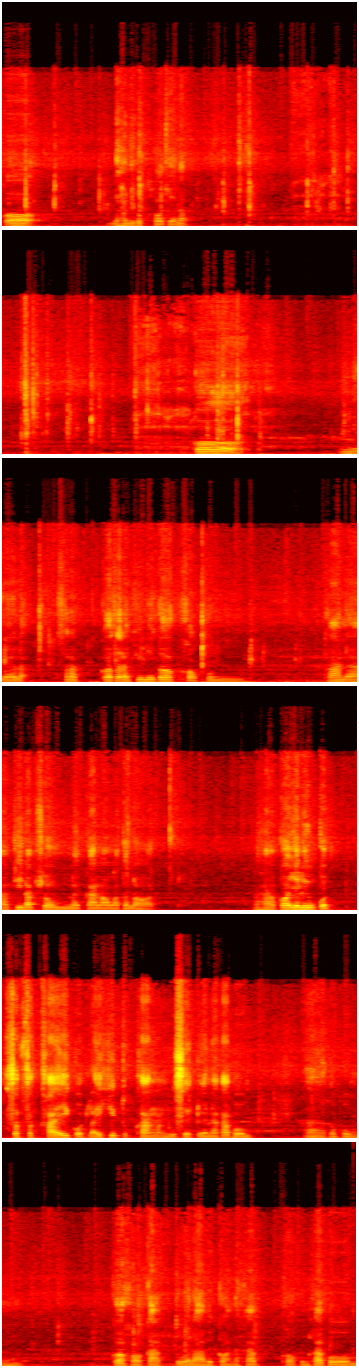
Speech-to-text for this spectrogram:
ก็ในเท่านี้ก็พอใจและก็ไม่มีแล้วล่ะสำหรับก็สำหรับคลิปนี้ก็ขอบคุณท่านนะครับที่รับชมรายการเรามาตลอดนะครับก็อย่าลืมกด subscribe กดไลค์คลิปทุกครั้งหลังดูเสร็จด้วยนะครับผม อ่ากับผม ก็ขอกลับตัวลาไปก่อนนะครับ ขอบคุณครับผม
